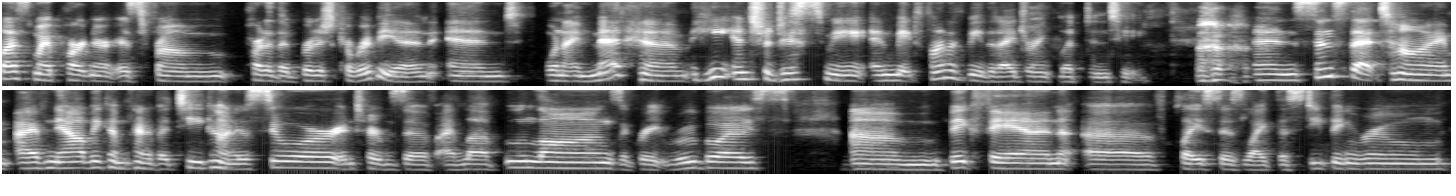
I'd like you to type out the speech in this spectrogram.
Plus, my partner is from part of the British Caribbean. And when I met him, he introduced me and made fun of me that I drank Lipton tea. and since that time, I've now become kind of a tea connoisseur in terms of I love oolongs, a great rooibos. Um, big fan of places like the Steeping Room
